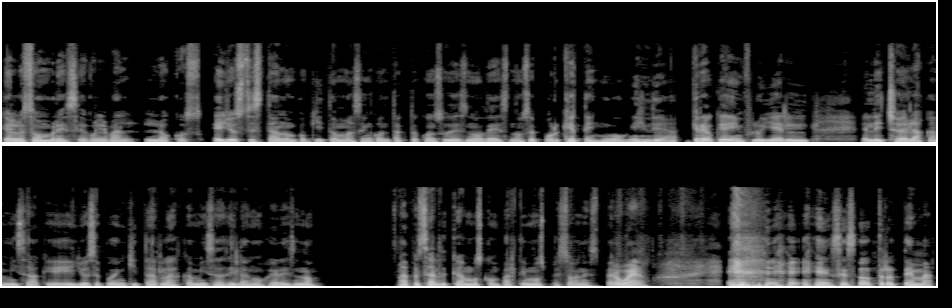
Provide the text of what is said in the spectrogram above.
que los hombres se vuelvan locos. Ellos están un poquito más en contacto con su desnudez, no sé por qué tengo idea. Creo que influye el, el hecho de la camisa, que ellos se pueden quitar las camisas y las mujeres no. A pesar de que ambos compartimos pezones. Pero bueno, Ese es otro tema.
